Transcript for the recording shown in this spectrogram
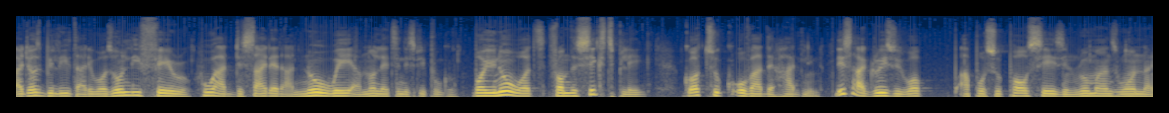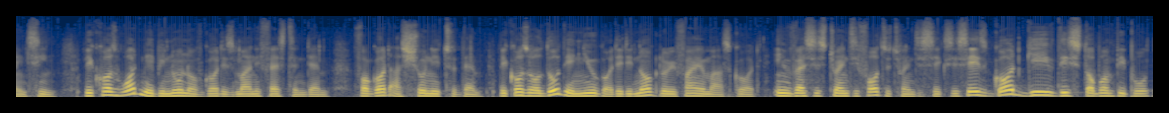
I just believe that it was only Pharaoh who had decided that no way, I'm not letting these people go. But you know what? From the sixth plague, God took over the hardening. This agrees with what Apostle Paul says in Romans 1:19 because what may be known of God is manifest in them for God has shown it to them because although they knew God they did not glorify him as God in verses 24 to 26 he says God gave these stubborn people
